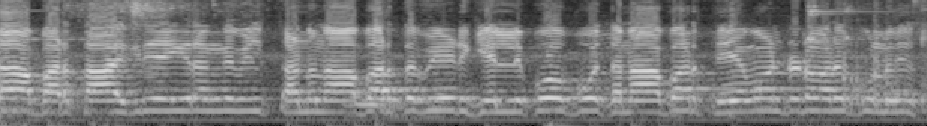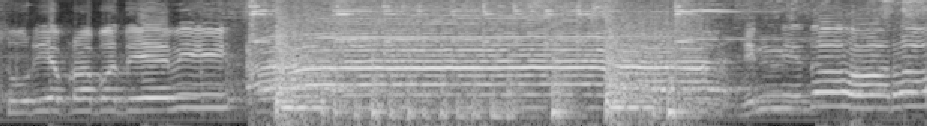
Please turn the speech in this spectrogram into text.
నా భర్త అగిరేగిరంగా వెళ్తాడు నా భర్త వీడికి వెళ్ళిపోతే నా భర్త ఏమంటాడు అనుకున్నది సూర్యప్రభదేవి. సిన్నిదోరో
